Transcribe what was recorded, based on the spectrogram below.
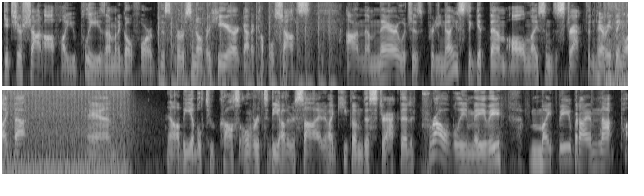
get your shot off how you please. I'm gonna go for this person over here. Got a couple shots on them there, which is pretty nice to get them all nice and distracted and everything like that. And I'll be able to cross over to the other side if I keep them distracted. Probably, maybe. Might be, but I am not po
